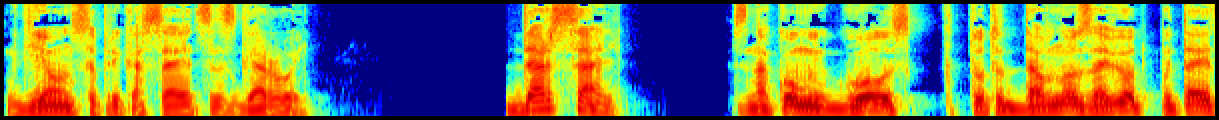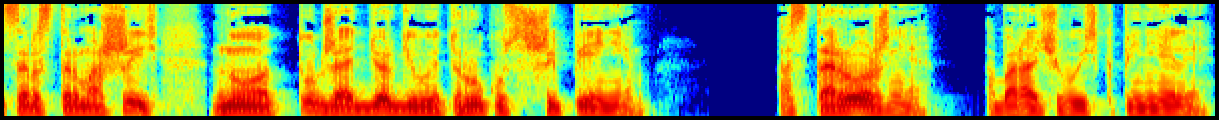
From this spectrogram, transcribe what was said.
где он соприкасается с горой. «Дарсаль!» Знакомый голос кто-то давно зовет, пытается растормошить, но тут же отдергивает руку с шипением. «Осторожнее!» — оборачиваюсь к Пинели.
